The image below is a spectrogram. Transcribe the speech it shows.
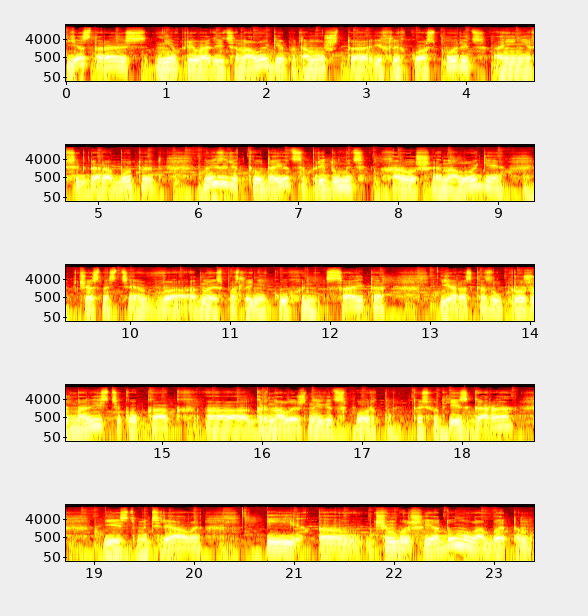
Я стараюсь не приводить аналогии, потому что их легко оспорить, они не всегда работают. Но изредка удается придумать хорошие аналогии. В частности, в одной из последних кухонь сайта я рассказывал про журналистику как э, горнолыжный вид спорта. То есть вот есть гора, есть материалы. И э, чем больше я думал об этом,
